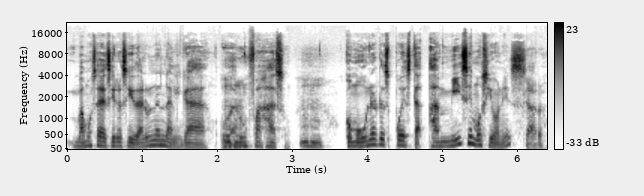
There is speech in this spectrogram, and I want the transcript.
vamos a decirlo así, dar una nalgada o dar un fajazo como una respuesta a mis emociones, Claro.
